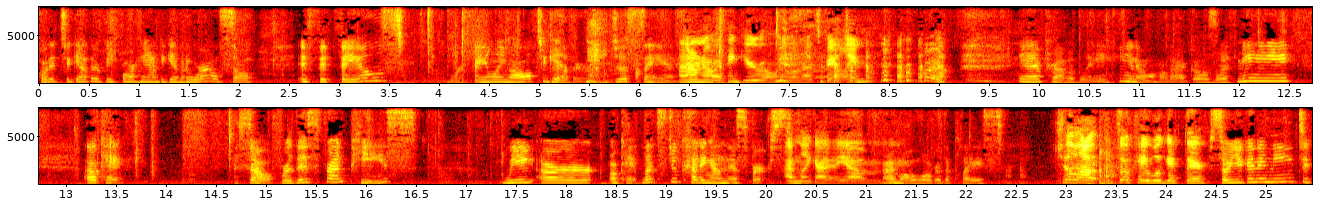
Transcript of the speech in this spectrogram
put it together beforehand to give it a whirl. So If it fails, we're failing all together. I'm just saying. I don't know. I think you're the only one that's failing. Yeah, probably. You know how that goes with me. Okay. So for this front piece, we are okay. Let's do cutting on this first. I'm like I am. I'm all over the place. Chill out. It's okay. We'll get there. So you're gonna need to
